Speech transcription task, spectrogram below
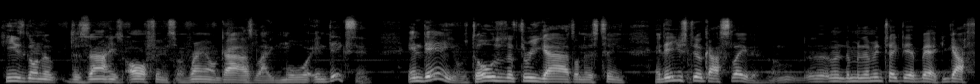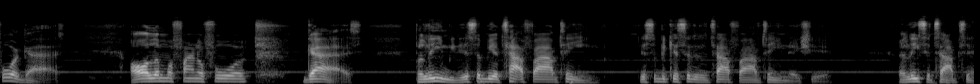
He's going to design his offense around guys like Moore and Dixon and Daniels. Those are the three guys on this team. And then you still got Slater. Let me, let me take that back. You got four guys. All of them are Final Four guys. Believe me, this will be a top five team. This will be considered a top five team next year. At least a top 10.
